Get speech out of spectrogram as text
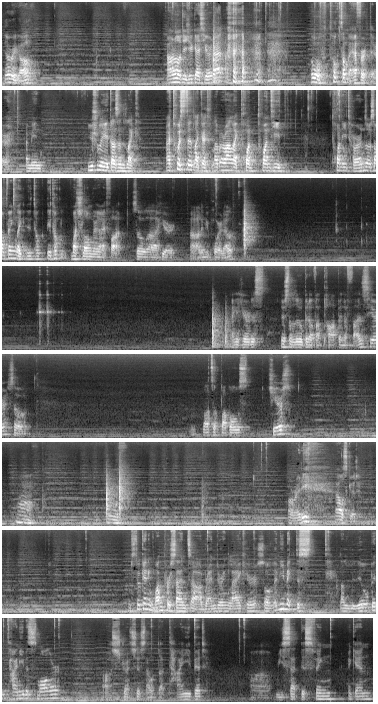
There we go. I don't know, did you guys hear that? oh, took some effort there. I mean, usually it doesn't like, I twisted like a, around like 20 20 turns or something. Like it took it took much longer than I thought. So uh, here, uh, let me pour it out. I can hear this. There's a little bit of a pop and a fuzz here. So lots of bubbles. Cheers. Mm. Alrighty. That was good. I'm still getting 1% uh, rendering lag here, so let me make this a little bit, tiny bit smaller. Uh, stretch this out a tiny bit. Uh, reset this thing again.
